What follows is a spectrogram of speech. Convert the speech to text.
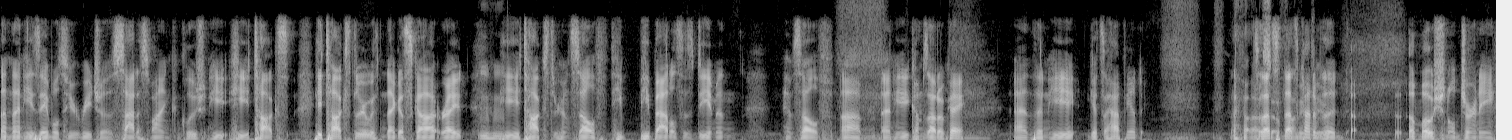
and then he's able to reach a satisfying conclusion. He he talks he talks through with Nega Scott, right? Mhm. He talks through himself. He he battles his demon himself, um, and he comes out okay, and then he gets a happy ending. I thought that so that's that's funny, kind too. of the emotional journey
